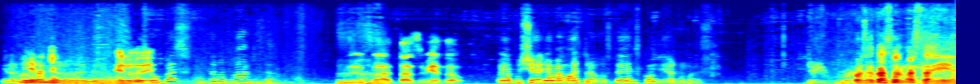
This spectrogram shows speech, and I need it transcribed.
Míralo, Míralo, míralo, míralo, ¿Me escupes? No te papu Dante. Mira, Acá estás viendo. Voy a pushear, yo me muestro, ustedes escondidos nomás. Si acaso el mar está ahí, ¿eh?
